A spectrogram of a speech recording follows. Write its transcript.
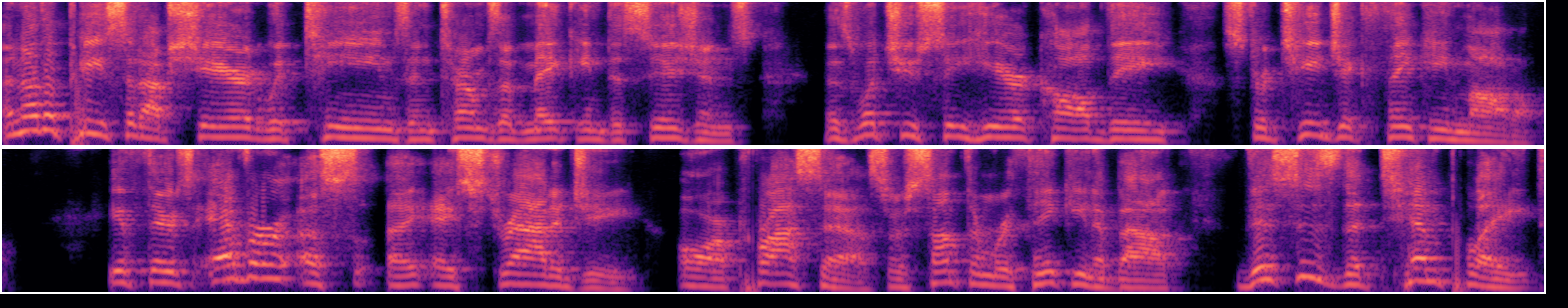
Another piece that I've shared with teams in terms of making decisions is what you see here called the strategic thinking model. If there's ever a, a, strategy or a process or something we're thinking about, this is the template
